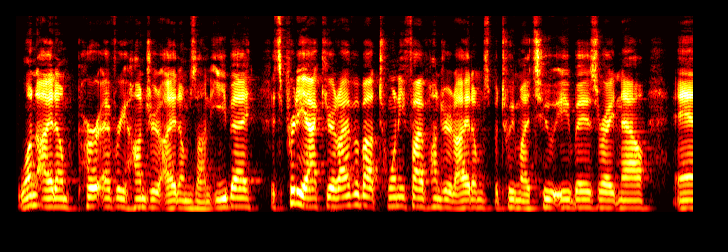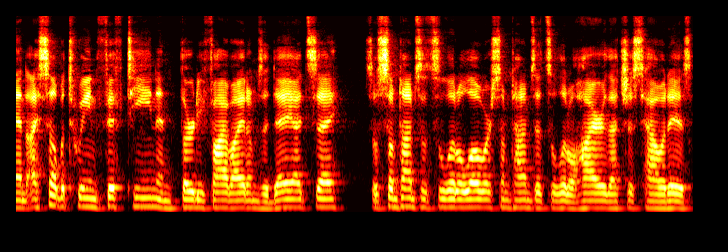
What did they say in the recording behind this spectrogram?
one item per every 100 items on eBay. It's pretty accurate. I have about 2,500 items between my two eBays right now and I sell between 15 and 35 items a day, I'd say. So sometimes it's a little lower, sometimes it's a little higher. That's just how it is.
